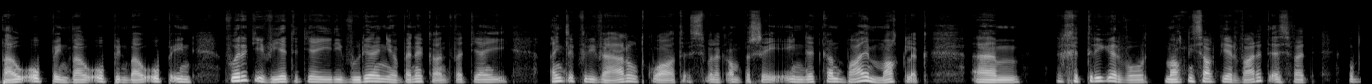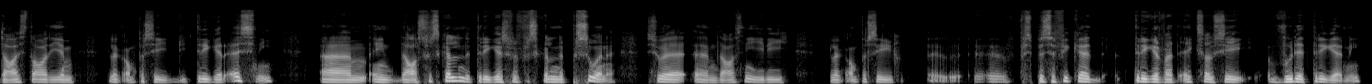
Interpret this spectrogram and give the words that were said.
bou op en bou op en bou op en voordat jy weet dat jy hierdie woede in jou binnekant wat jy eintlik vir die wêreld kwaad is, wil ek amper sê en dit kan baie maklik ehm um, getrigger word. Maak nie saak deur wat dit is wat op daai stadium wil ek amper sê die trigger is nie. Ehm um, en daar's verskillende triggers vir verskillende persone. So ehm um, daar's nie hierdie wil ek amper sê spesifieke trigger wat ek sou sê woede trigger nie.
